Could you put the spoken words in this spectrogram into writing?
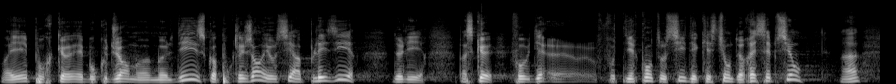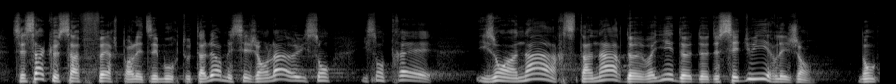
vous voyez, pour que, et beaucoup de gens me, me le disent, quoi, pour que les gens aient aussi un plaisir de lire. Parce qu'il faut, bien- faut tenir compte aussi des questions de réception. hein. C'est ça que savent faire, je parlais de Zemmour tout à l'heure, mais ces gens-là, eux, ils sont, ils sont très ils ont un art, c'est un art de, voyez, de, de- séduire les gens. Donc,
